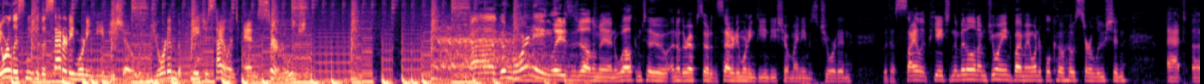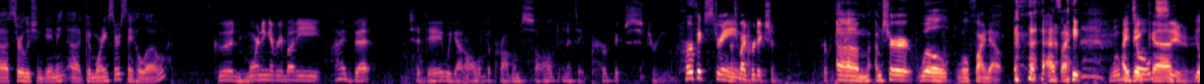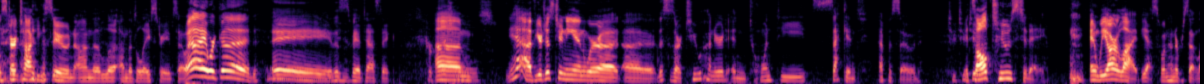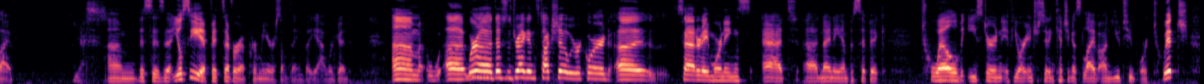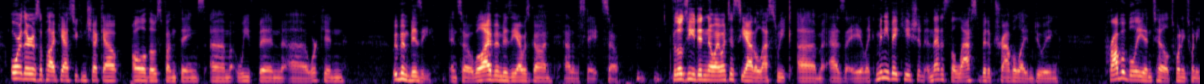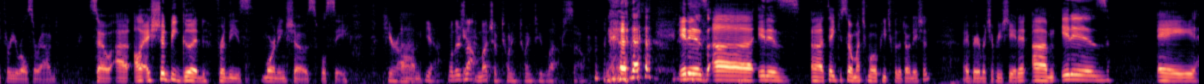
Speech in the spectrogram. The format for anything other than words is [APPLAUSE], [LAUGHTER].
You're listening to the Saturday Morning D&D Show with Jordan, the PH is silent, and Sir Lucian. Uh, good morning, ladies and gentlemen. Welcome to another episode of the Saturday Morning D&D Show. My name is Jordan, with a silent PH in the middle, and I'm joined by my wonderful co-host Sir Lucian at uh, Sir Lucian Gaming. Uh, good morning, sir. Say hello. Good morning, everybody. I bet today we got all of the problems solved, and it's a perfect stream. Perfect stream. That's my prediction. Perfect. Um, I'm sure we'll we'll find out [LAUGHS] as I [LAUGHS] We'll be I think told uh, soon. you'll start talking [LAUGHS] soon on the on the delay stream. So hey, we're good. Hey, this is fantastic. Professionals. Yeah, if you're just tuning in, we're uh, uh this is our 222nd episode. Two, two, It's two. all twos today, [CLEARS THROAT] and we are live. Yes, 100% live. yes. Um, this is a, you'll see if it's ever a premiere or something, but yeah, we're good. Um, uh, we're a Dungeons and Dragons talk show. We record uh, Saturday mornings at uh, 9 a.m. Pacific, 12 Eastern. If you are interested in catching us live on YouTube or Twitch, or there's a podcast you can check out. All of those fun things. Um, we've been uh, working. We've been busy, and so well, I've been busy. I was gone out of the state, so for those of you who didn't know, I went to Seattle last week um, as a like mini vacation, and that is the last bit of travel I'm doing, probably until 2023 rolls around. So uh, I'll- should be good for these morning shows. We'll see. Here on um. Yeah. Well, there's not much of 2022 left, so. [LAUGHS] It is. Uh, it is. Uh, thank you so much, Moa Peach, for the donation. I very much appreciate it. Um, it is a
